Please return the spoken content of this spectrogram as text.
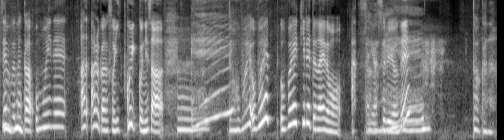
全部なんか思い出ああるかなその一個一個にさうん。でも覚え覚え覚えきれてないのもあったりはするよね。どうかな？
